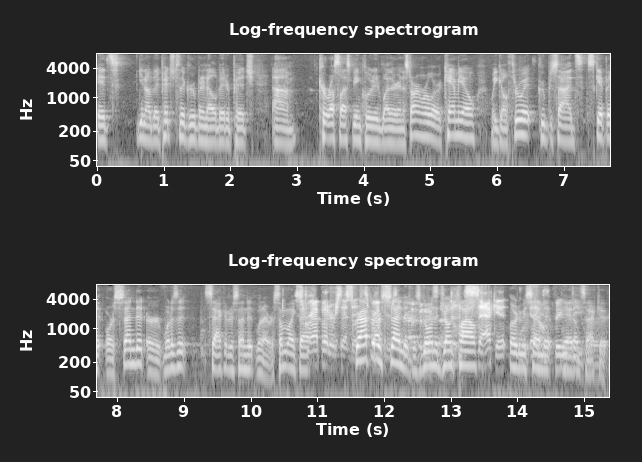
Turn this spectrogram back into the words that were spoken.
it's you know, they pitch to the group in an elevator pitch. Um, Kurt Russell has to be included, whether in a starring role or a cameo. We go through it. Group decides skip it or send it, or what is it? Sack it or send it, whatever, something like that. Scrap it or send it. Scrap it or send it. Just go in the junk pile. sack it. Or do we send it? Yeah, don't sack it.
